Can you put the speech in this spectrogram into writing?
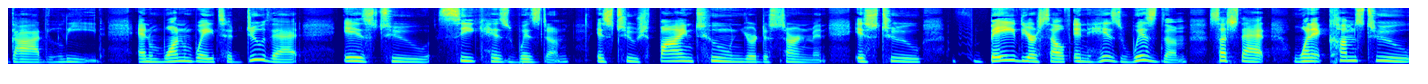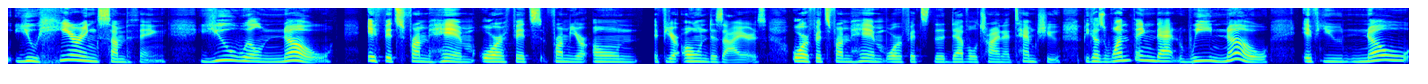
God lead. And one way to do that is to seek his wisdom, is to fine tune your discernment, is to bathe yourself in his wisdom such that when it comes to you hearing something, you will know if it's from him or if it's from your own if your own desires or if it's from him or if it's the devil trying to tempt you because one thing that we know if you know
